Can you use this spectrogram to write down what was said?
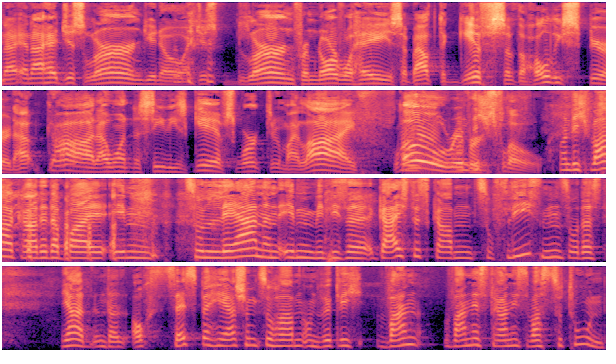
I, and I had just learned, you know, I just learned from Norval Hayes about the gifts of the Holy Spirit. How, God, I want to see these gifts work through my life. Flow, Und rivers ich- flow. Und ich war gerade dabei, eben zu lernen, eben mit diese Geistesgaben zu fließen, so dass ja und auch Selbstbeherrschung zu haben und wirklich wann wann es dran ist, was zu tun.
